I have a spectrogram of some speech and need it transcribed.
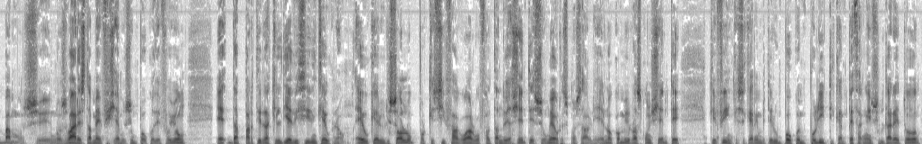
vamos, eh, nos bares tamén fixemos un pouco de follón, e eh, da partir daquel día deciden que eu non, eu quero ir solo, porque se si fago algo faltando a xente, son eu responsable, e non comirlas con xente que, en fin, que se queren meter un pouco en política, empezan a insultar e todo,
